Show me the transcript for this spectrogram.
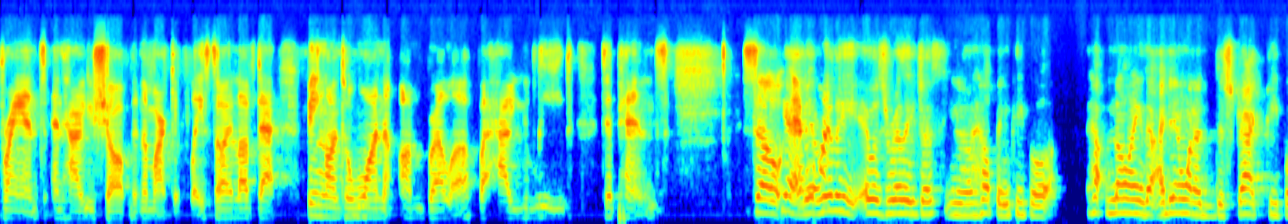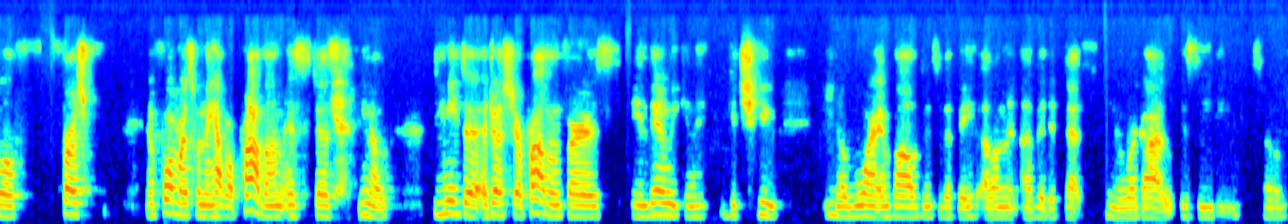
brand and how you show up in the marketplace. So I love that being under mm-hmm. one umbrella, but how you lead depends. So yeah, everyone- it really it was really just you know helping people, help, knowing that I didn't want to distract people first and foremost when they have a problem. It's just yeah. you know you need to address your problem first, and then we can get you you know more involved into the faith element of it if that's you know where God is leading. So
